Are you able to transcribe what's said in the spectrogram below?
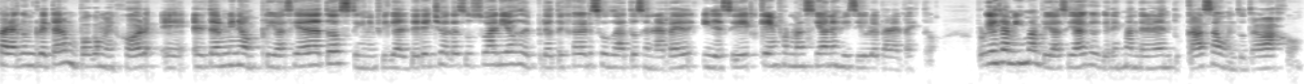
Para concretar un poco mejor, eh, el término privacidad de datos significa el derecho de los usuarios de proteger sus datos en la red y decidir qué información es visible para el resto. Porque es la misma privacidad que querés mantener en tu casa o en tu trabajo.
